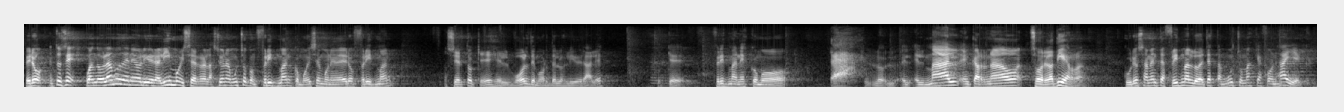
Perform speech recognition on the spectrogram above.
Pero entonces, cuando hablamos de neoliberalismo y se relaciona mucho con Friedman, como dice Monedero, Friedman, ¿no es cierto? Que es el Voldemort de los liberales, porque Friedman es como ah, el, mal encarnado sobre la tierra. Curiosamente a Friedman lo detesta mucho más que a von Hayek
